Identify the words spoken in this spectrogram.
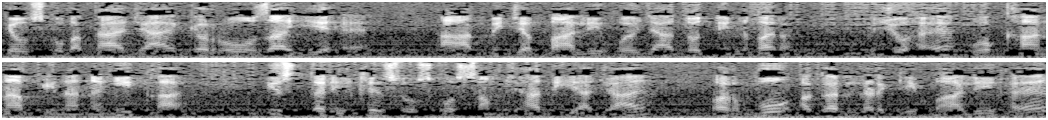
کہ اس کو بتایا جائے کہ روزہ یہ ہے، آدمی جب بالی ہو جائے تو دن بھر جو ہے وہ کھانا پینا نہیں کھا اس طریقے سے اس کو سمجھا دیا جائے۔ اور وہ اگر لڑکی بالی ہے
